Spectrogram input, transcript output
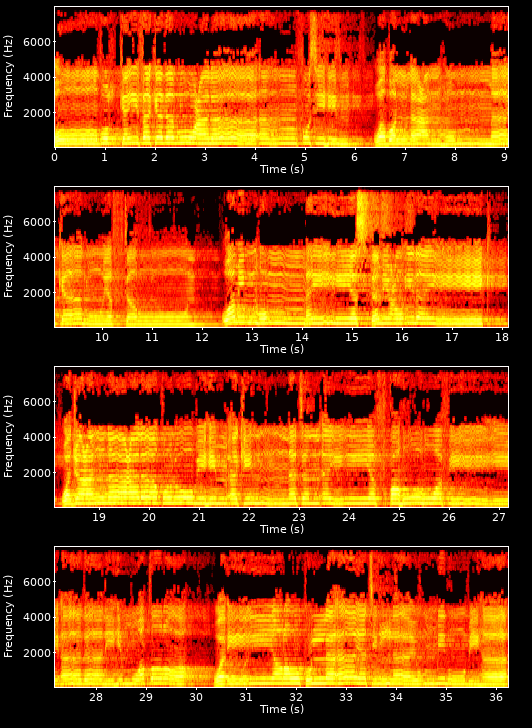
انظر كيف كذبوا على أنفسهم وضل عنهم ما كانوا يفترون. ومنهم من يستمع إليك وجعلنا على قلوبهم أكنة أن يفقهوه وفي آذانهم وقرا. وإن يروا كل آية لا يؤمنوا بها.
